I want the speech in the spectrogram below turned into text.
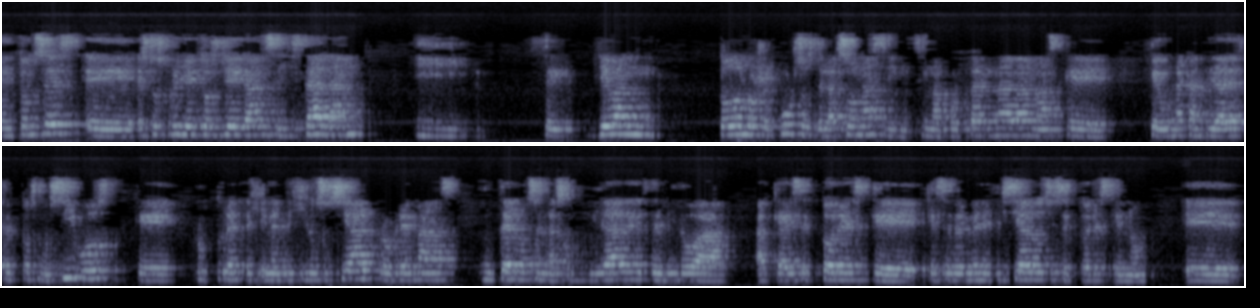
Entonces, eh, estos proyectos llegan, se instalan y se llevan todos los recursos de la zona sin, sin aportar nada más que, que, una cantidad de efectos nocivos, que ruptura en el tejido social, problemas internos en las comunidades debido a a que hay sectores que, que se ven beneficiados y sectores que no. Eh,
